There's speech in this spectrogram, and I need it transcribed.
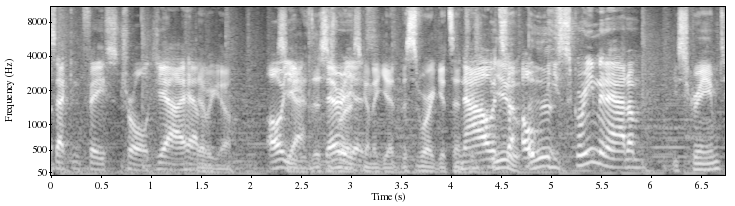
second phase trolled. Yeah, I have. It. There him. we go. Oh See, yeah, this there is where he it's is. gonna get. This is where it gets interesting. Now it's Ew. a, oh, Ugh. he's screaming at him. he screamed.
